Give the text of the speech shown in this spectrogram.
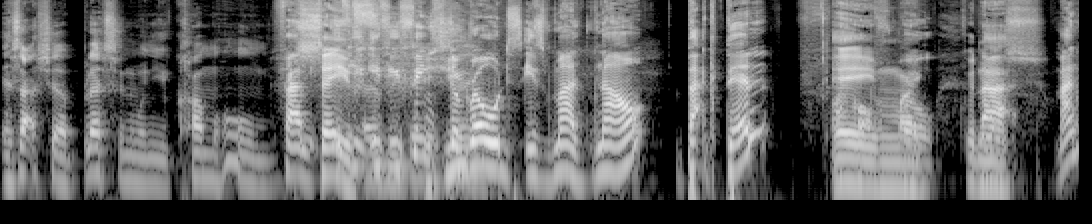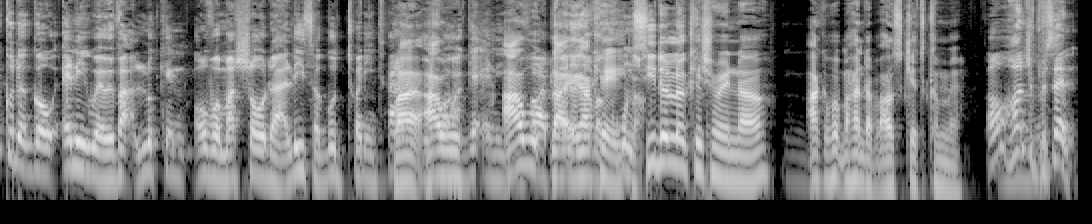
it's actually a blessing when you come home. Fam, Save. If you, if you think the roads is mad now, back then, fuck Hey, off, my bro. goodness. Like, man couldn't go anywhere without looking over my shoulder at least a good twenty times. like I would, get any, I would like okay. See the location right now. I can put my hand up. I was scared to come here. Oh, 100 percent.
